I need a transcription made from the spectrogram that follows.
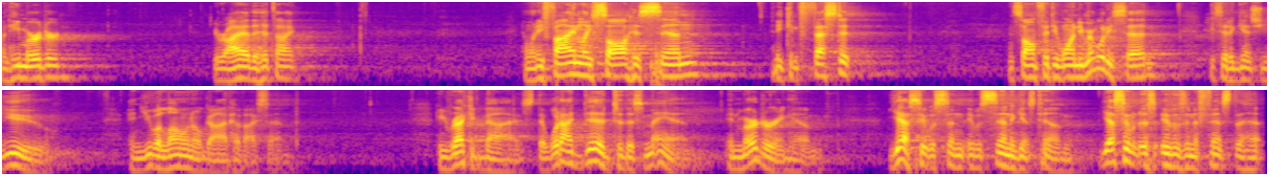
when he murdered Uriah the Hittite? And when he finally saw his sin and he confessed it in Psalm 51, do you remember what he said? He said, Against you and you alone, O God, have I sinned. He recognized that what I did to this man in murdering him, yes, it was sin, it was sin against him. Yes, it was, it was an offense him,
